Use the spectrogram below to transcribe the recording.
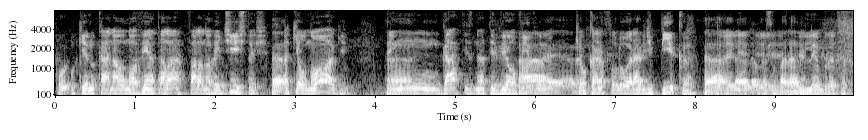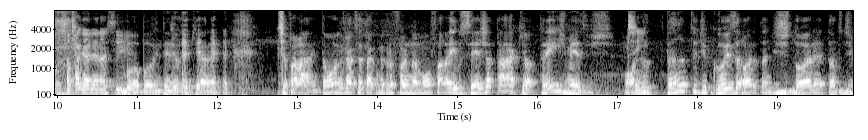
Porque no canal 90 lá, fala noventistas, É. aqui é o Nog. Tem Ah. um gafes na TV ao vivo, Ah, né? é, que o de cara pica. falou horário de pica. Ah, Então tá, ele, ele- parada. ele lembrou dessa coisa. Só pra galera assim. Boa, boa, entendeu o que, que é, né? Deixa eu falar, então já que você tá com o microfone na mão, fala aí, você já tá aqui, ó, três meses. Olha Sim. o tanto de coisa, olha o tanto de história, tanto de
